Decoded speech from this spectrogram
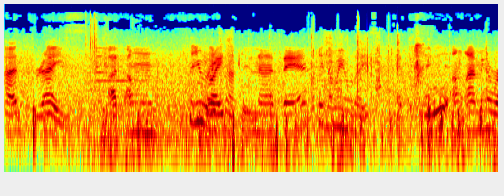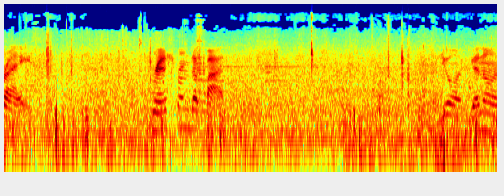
At rice. At ang Ito yung rice, rice po natin. natin. Pakita mo yung rice. Ito po ang aming rice. Fresh from the pot. Yun, ganon.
